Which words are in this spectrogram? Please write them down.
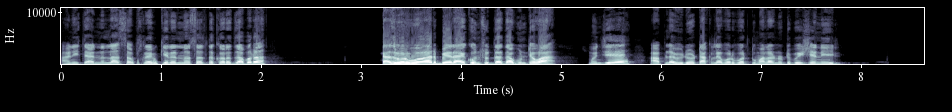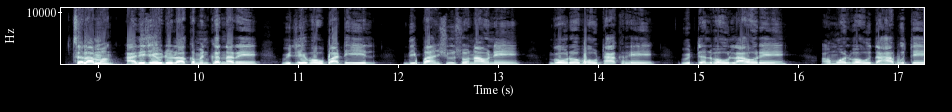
आणि चॅनलला सबस्क्राईब केलेलं नसेल तर करत जा बरं. त्याचबरोबर बेल आयकॉन सुद्धा दाबून ठेवा. म्हणजे आपला व्हिडिओ टाकल्याबरोबर तुम्हाला नोटिफिकेशन येईल. चला मग आधीच्या व्हिडिओला कमेंट करणारे विजय भाऊ पाटील दीपांशू सोनावणे गौरव भाऊ ठाकरे विठ्ठल भाऊ लाहोरे अमोल भाऊ दहापुते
